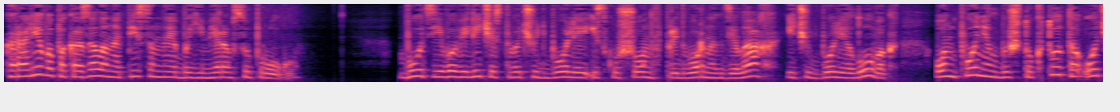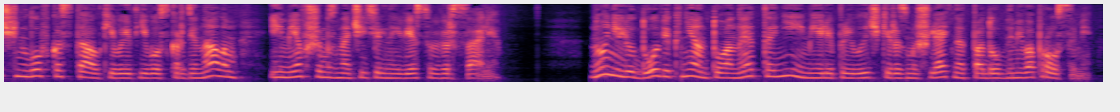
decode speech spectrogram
Королева показала написанное Боемером супругу. Будь его величество чуть более искушен в придворных делах и чуть более ловок, он понял бы, что кто-то очень ловко сталкивает его с кардиналом, имевшим значительный вес в Версале. Но ни Людовик, ни Антуанетта не имели привычки размышлять над подобными вопросами –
